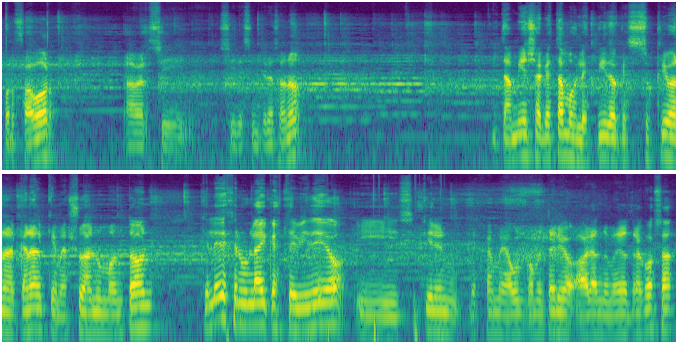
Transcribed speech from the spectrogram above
por favor, a ver si, si les interesa o no. Y también ya que estamos les pido que se suscriban al canal que me ayudan un montón que le dejen un like a este video y si quieren dejarme algún comentario hablándome de otra cosa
